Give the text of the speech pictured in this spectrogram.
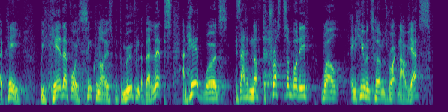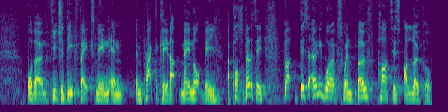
IP, we hear their voice synchronized with the movement of their lips and hear the words, is that enough to trust somebody? Well, in human terms right now, yes. Although in the future deep fakes mean practically that may not be a possibility. But this only works when both parties are local.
